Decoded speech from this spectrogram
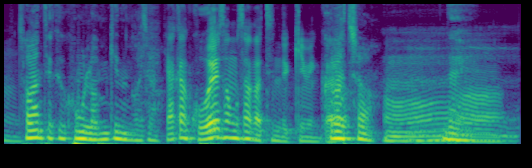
음. 저한테 그 공을 넘기는 거죠. 약간 고해성사 같은 느낌인가요? 그렇죠. 어, 네.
